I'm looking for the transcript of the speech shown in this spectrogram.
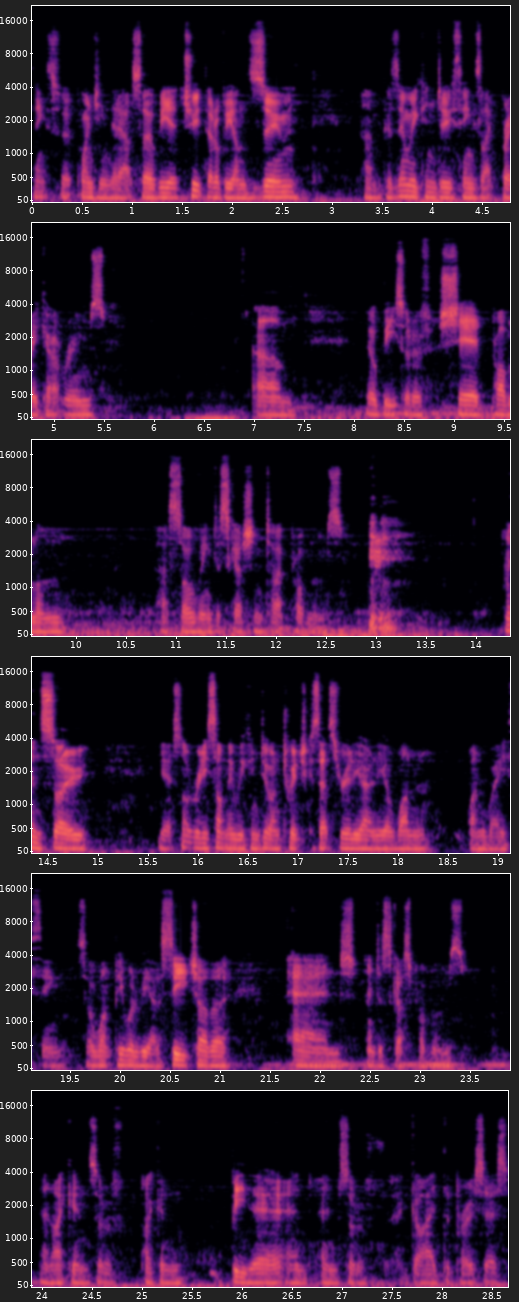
Thanks for pointing that out. So there'll be a tute that'll be on Zoom um, because then we can do things like breakout rooms. Um, there'll be sort of shared problem uh, solving discussion type problems. and so, yeah, it's not really something we can do on Twitch because that's really only a one one way thing. So I want people to be able to see each other and and discuss problems, and I can sort of I can be there and and sort of guide the process.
